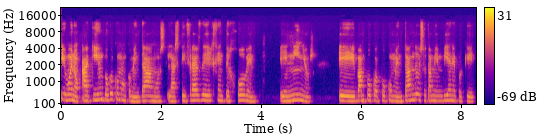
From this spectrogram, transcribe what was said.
Y bueno, aquí un poco como comentábamos, las cifras de gente joven, en niños, eh, van poco a poco aumentando. Eso también viene porque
